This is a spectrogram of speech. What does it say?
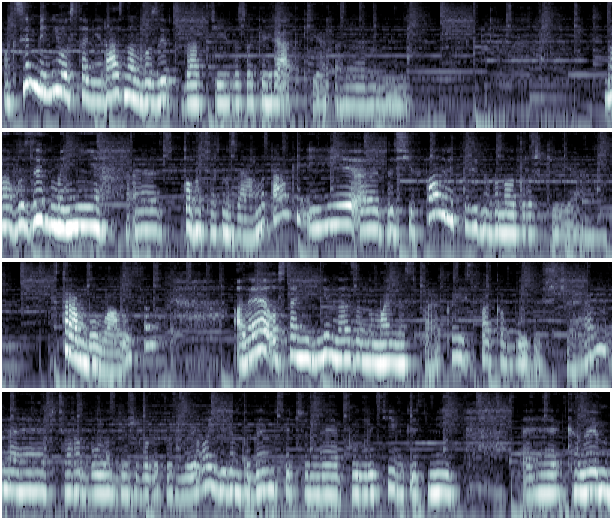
Максим мені останній раз нам туди в ті високі грядки. ем, Навозив мені е, того чорнозему, так, і е, дощі впали, відповідно, воно трошки е, втрамбувалося. Але останні дні в нас аномальна спека, і спека буде ще. Е, Вчора була дуже велика злива. Їдемо подивимося, чи не полетів десь мій е, килим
